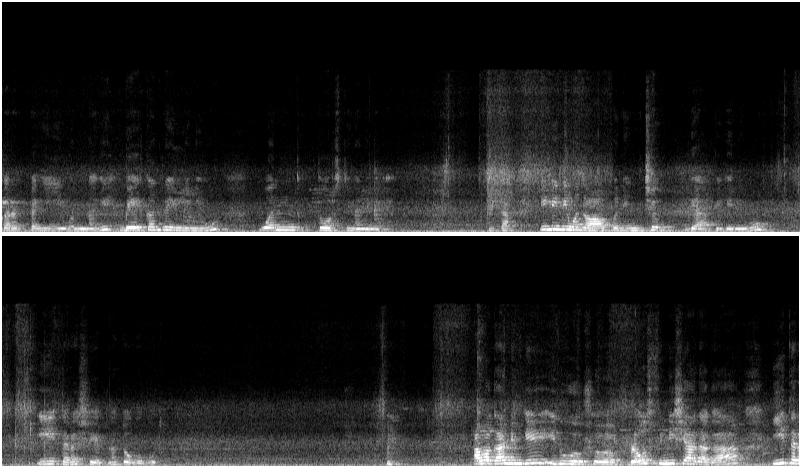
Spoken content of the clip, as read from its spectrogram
ಕರೆಕ್ಟಾಗಿ ಈ ಒಂದಾಗಿ ಬೇಕಂದರೆ ಇಲ್ಲಿ ನೀವು ಒಂದು ತೋರಿಸ್ತೀನಿ ನಾನು ನಿಮಗೆ. ಆಯಿತಾ? ಇಲ್ಲಿ ನೀವು ಒಂದು ಹಾಫ್ ಒನ್ ಇಂಚು ಗ್ಯಾಪಿಗೆ ನೀವು ಈ ಥರ ಶೇಪ್ನ ತೊಗೋಬೋದು. ಆವಾಗ ನಿಮಗೆ ಇದು ಬ್ಲೌಸ್ ಫಿನಿಶ್ ಆದಾಗ ಈ ಥರ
